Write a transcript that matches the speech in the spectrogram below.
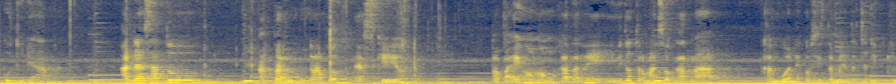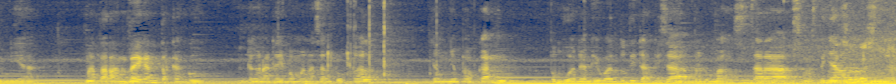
kudune aman. ada satu akbar ngelapor SG bapaknya ngomong katanya ini tuh termasuk karena gangguan ekosistem yang terjadi di dunia mata rantai kan terganggu dengan adanya pemanasan global yang menyebabkan pembuahan hewan itu tidak bisa berkembang secara semestinya Semestinya.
